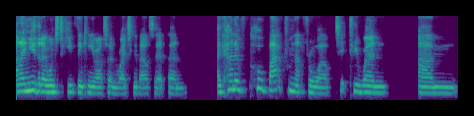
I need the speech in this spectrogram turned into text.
and I knew that I wanted to keep thinking about it and writing about it. And I kind of pulled back from that for a while, particularly when um,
